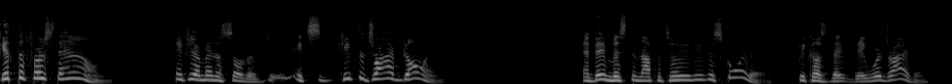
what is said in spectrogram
Get the first down. If you're Minnesota, keep the drive going. And they missed an opportunity to score there because they, they were driving.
